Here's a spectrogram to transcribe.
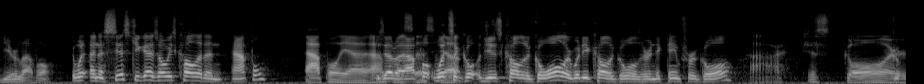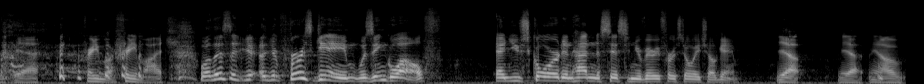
your level. An assist, you guys always call it an apple? Apple, yeah. Is that an apple? assist, What's yeah. a goal? Do you just call it a goal, or what do you call a goal? Is there a nickname for a goal? Uh, just goal, or yeah, pretty much, pretty much. Well, listen, your, your first game was in Guelph, and you scored and had an assist in your very first OHL game. Yeah, yeah. You know,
